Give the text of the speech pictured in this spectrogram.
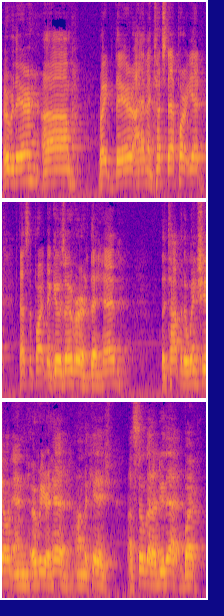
over there, um, right there. I haven't touched that part yet. That's the part that goes over the head, the top of the windshield, and over your head on the cage. I still gotta do that, but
